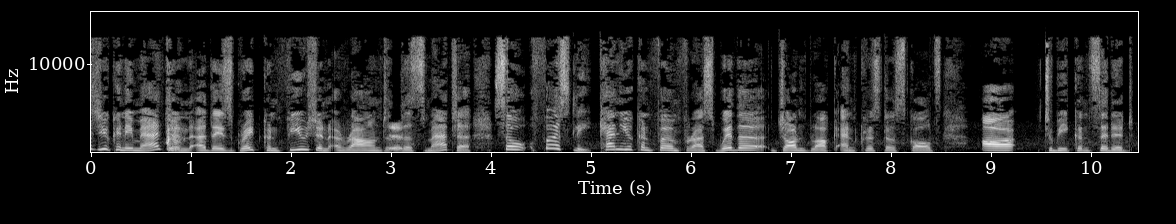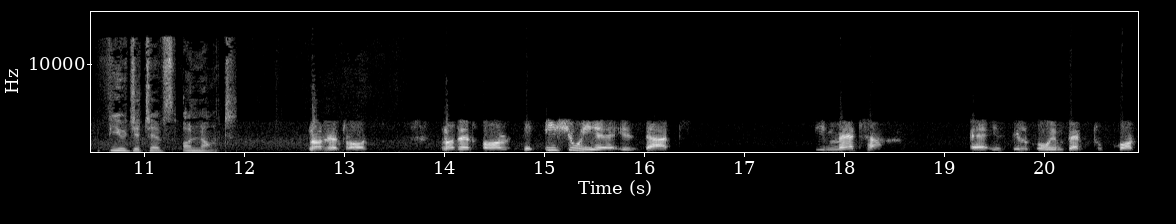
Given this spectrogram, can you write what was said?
as you can imagine, uh, there's great confusion around Yes. this matter. So, firstly, can you confirm for us whether John Block and Christo Scholtz are to be considered fugitives or not? Not at all. Not at all. The issue here is that the matter uh, is still going back to court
